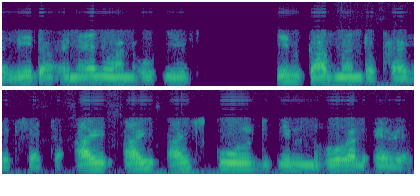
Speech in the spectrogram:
a leader and anyone who is in government or private sector. I I I schooled in rural areas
